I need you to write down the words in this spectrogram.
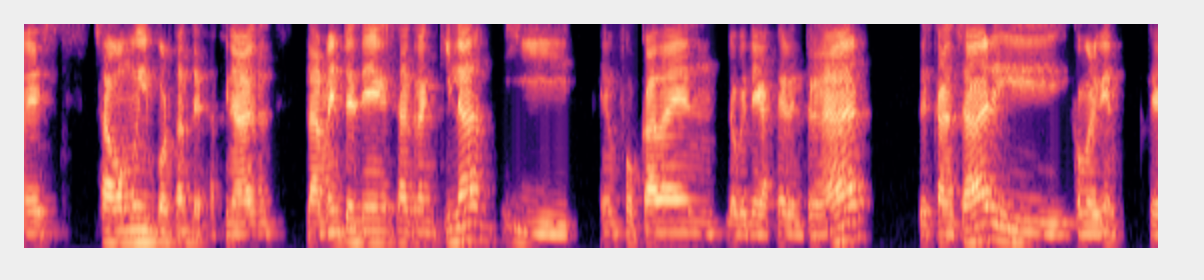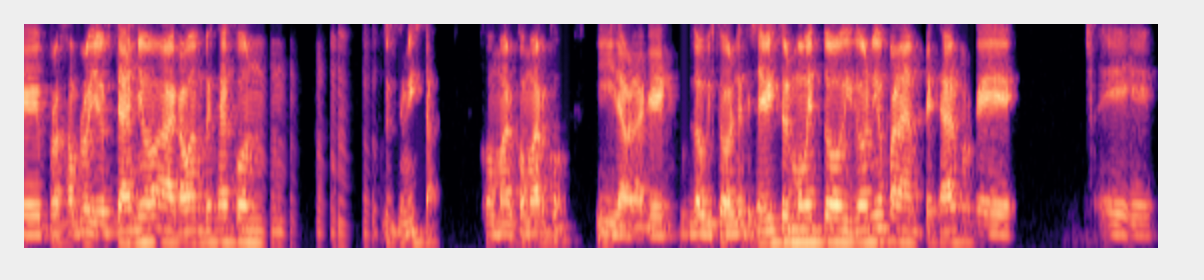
es, es algo muy importante. Al final la mente tiene que estar tranquila y enfocada en lo que tiene que hacer, entrenar, descansar y comer bien que por ejemplo yo este año acabo de empezar con un nutricionista, con Marco Marco, y la verdad que lo he visto, he visto el momento idóneo para empezar porque eh,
